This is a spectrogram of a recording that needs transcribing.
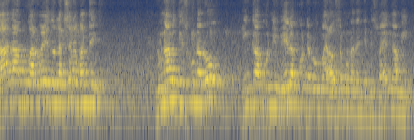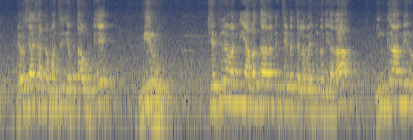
దాదాపు అరవై ఐదు లక్షల మంది రుణాలు తీసుకున్నారు. ఇంకా కొన్ని వేల కోట్ల రూపాయలు అవసరం ఉన్నదని చెప్పి స్వయంగా మీ వ్యవసాయ శాఖ మంత్రి చెప్తా ఉంటే మీరు చెప్పినవన్నీ అబద్ధాలని తేట తెల్లమవుతున్నది కదా. ఇంకా మీరు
